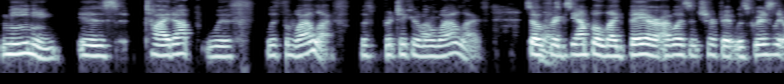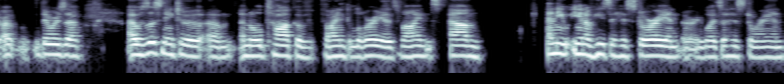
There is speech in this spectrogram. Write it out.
meaning is tied up with with the wildlife, with particular wildlife. So, for example, like bear, I wasn't sure if it was grizzly. Or, there was a, I was listening to um, an old talk of Vine Deloria's Vines, um, and he, you know, he's a historian, or he was a historian,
